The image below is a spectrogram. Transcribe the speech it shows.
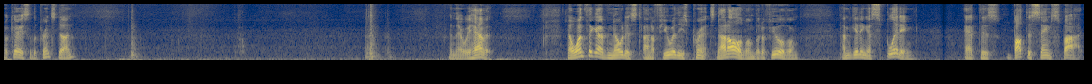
Okay, so the print's done. And there we have it. Now one thing I've noticed on a few of these prints, not all of them, but a few of them, I'm getting a splitting at this, about the same spot.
